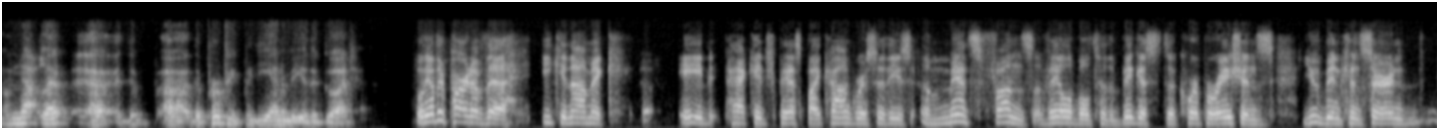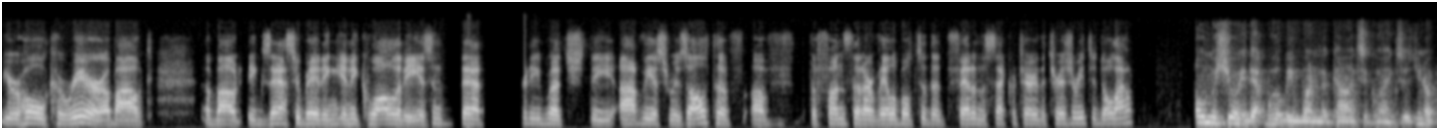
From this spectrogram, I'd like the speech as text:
not let uh, the, uh, the perfect be the enemy of the good. Well, the other part of the economic aid package passed by Congress are these immense funds available to the biggest uh, corporations. You've been concerned your whole career about about exacerbating inequality. Isn't that pretty much the obvious result of, of the funds that are available to the Fed and the Secretary of the Treasury to dole out? Almost surely that will be one of the consequences. You know,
